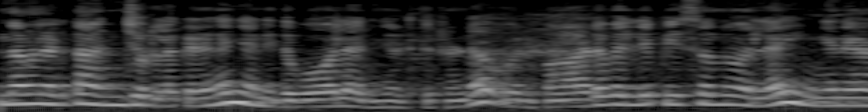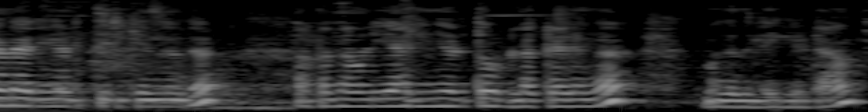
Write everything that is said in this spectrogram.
നമ്മളെടുത്ത അഞ്ച് ഉരുളക്കിഴങ്ങ് ഞാൻ ഇതുപോലെ അരിഞ്ഞെടുത്തിട്ടുണ്ട്. ഒരുപാട് വലിയ പീസൊന്നുമല്ല ഇങ്ങനെയാണ് അരിഞ്ഞെടുത്തിരിക്കുന്നത്. അപ്പം നമ്മൾ ഈ അരിഞ്ഞെടുത്ത ഉരുളക്കിഴങ്ങ് നമുക്കിതിലേക്ക് ഇടാം.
